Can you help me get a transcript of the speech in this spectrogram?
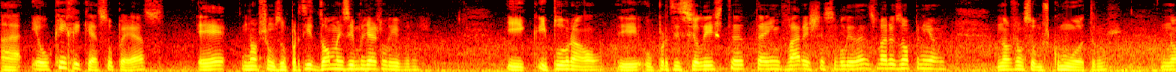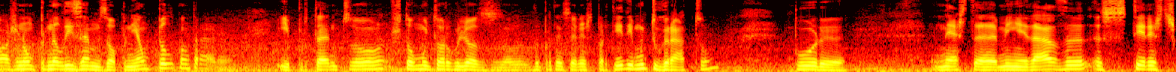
Ah, eu, o que enriquece o PS é nós somos um partido de homens e mulheres livres. E, e, plural. E o Partido Socialista tem várias sensibilidades, várias opiniões. Nós não somos como outros, nós não penalizamos a opinião, pelo contrário. E, portanto, estou muito orgulhoso de pertencer a este partido e muito grato por, nesta minha idade, ter estes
